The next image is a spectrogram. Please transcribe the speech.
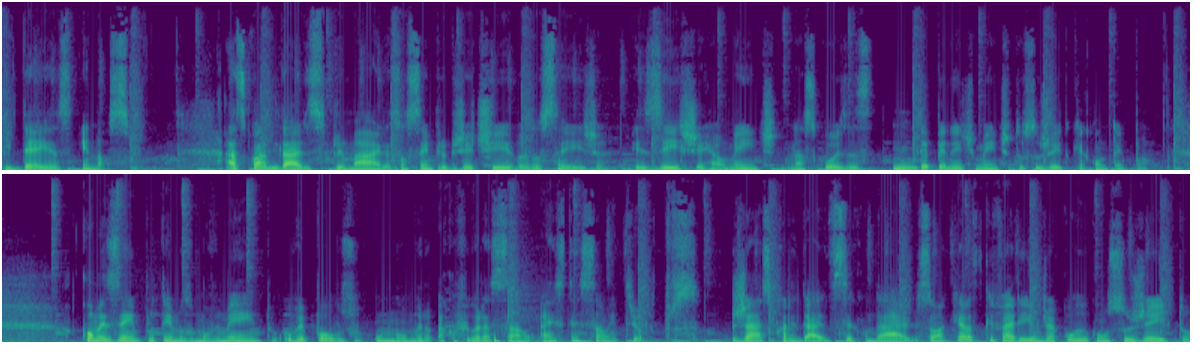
ideias em nós. As qualidades primárias são sempre objetivas, ou seja, existe realmente nas coisas independentemente do sujeito que a contempla. Como exemplo, temos o movimento, o repouso, o número, a configuração, a extensão, entre outros. Já as qualidades secundárias são aquelas que variam de acordo com o sujeito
